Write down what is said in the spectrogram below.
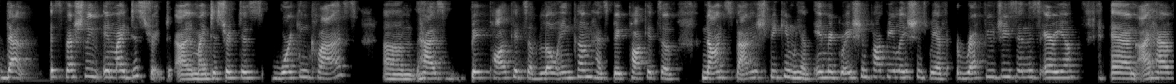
that especially in my district. Uh, my district is working class, um, has big pockets of low income, has big pockets of non Spanish speaking. We have immigration populations, we have refugees in this area. And I have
